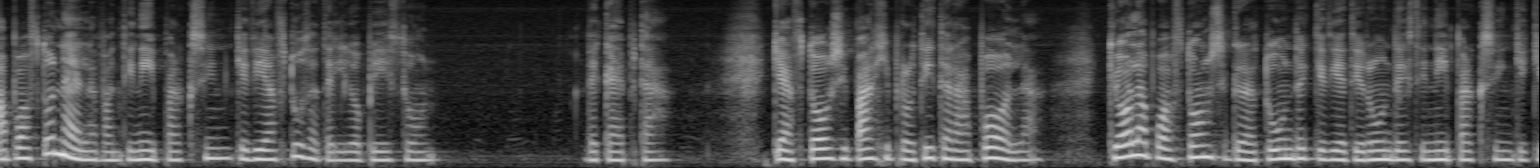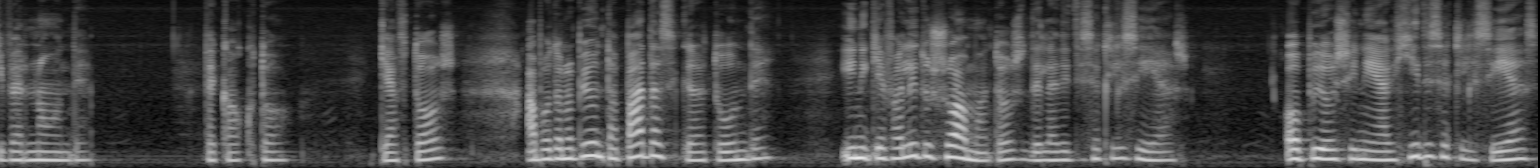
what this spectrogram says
Από αυτόν έλαβαν την ύπαρξη και δι' αυτού θα τελειοποιηθούν. 17. Και αυτός υπάρχει πρωτύτερα από όλα και όλα από αυτόν συγκρατούνται και διατηρούνται στην ύπαρξη και κυβερνώνται. 18. Και αυτός από τον οποίο τα πάντα συγκρατούνται είναι η κεφαλή του σώματος, δηλαδή της Εκκλησίας, ο οποίος είναι η αρχή της Εκκλησίας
